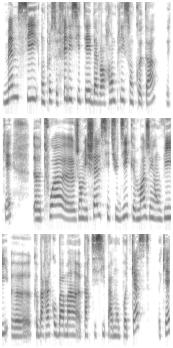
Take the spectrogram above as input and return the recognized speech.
Même si on peut se féliciter d'avoir rempli son quota, ok? toi, Jean-Michel, si tu dis que moi j'ai envie que Barack Obama participe à mon podcast, ok,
